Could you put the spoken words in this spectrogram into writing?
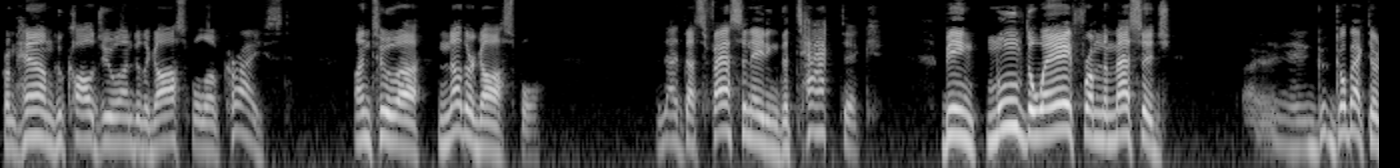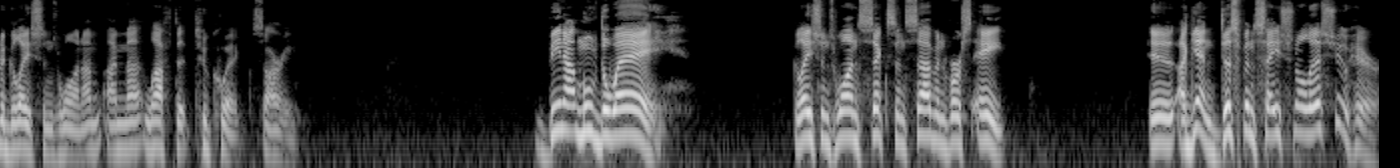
From Him who called you unto the gospel of Christ, unto uh, another gospel. That, that's fascinating. The tactic, being moved away from the message go back there to Galatians 1. I'm, I left it too quick. Sorry. Be not moved away. Galatians 1 6 and 7, verse 8. Is, again, dispensational issue here.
